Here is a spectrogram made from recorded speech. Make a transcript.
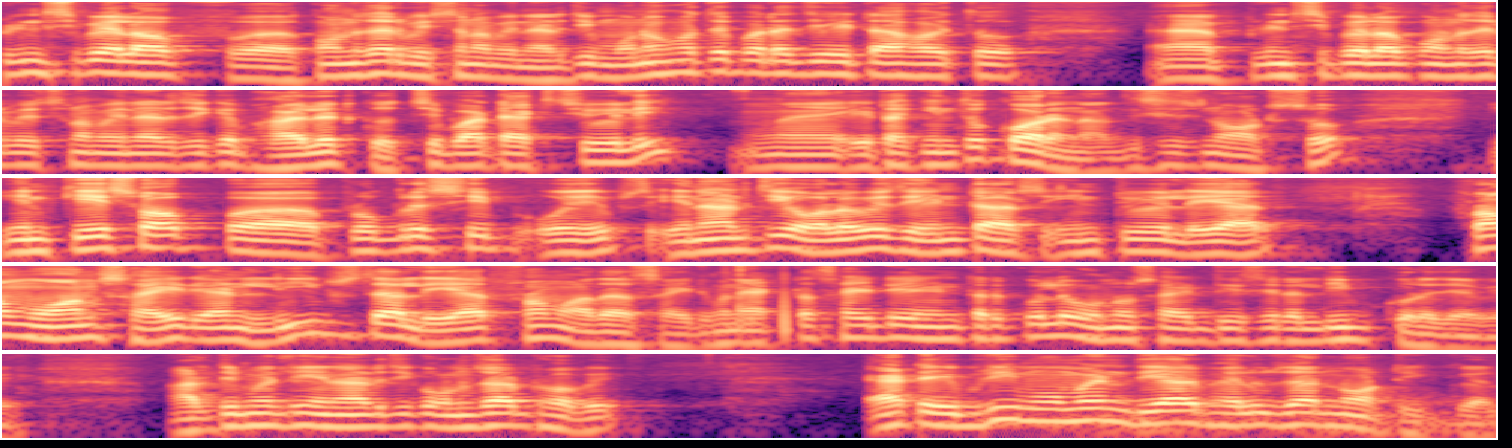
principle of conservation of energy মনে হতে পারে যে এটা হয়তো প্রিন্সিপাল অফ কনজারভেশন অফ এনার্জিকে ভায়োলেট করছে বাট অ্যাকচুয়ালি এটা কিন্তু করে না। This is not so in case of progressive waves energy always enters into a layer from one side and leaves the layer from other side মানে একটা সাইডে এন্টার করলে অন্য সাইড দিয়ে সেটা লিভ করে যাবে। আলটিমেটলি এনার্জি কনজার্ভ হবে। At every moment their values are not equal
